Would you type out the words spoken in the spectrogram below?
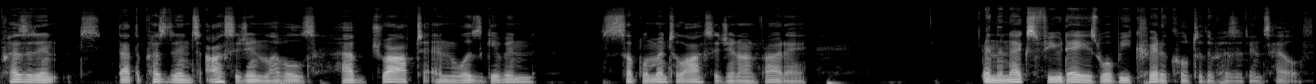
president that the president's oxygen levels have dropped and was given supplemental oxygen on Friday. And the next few days will be critical to the president's health.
